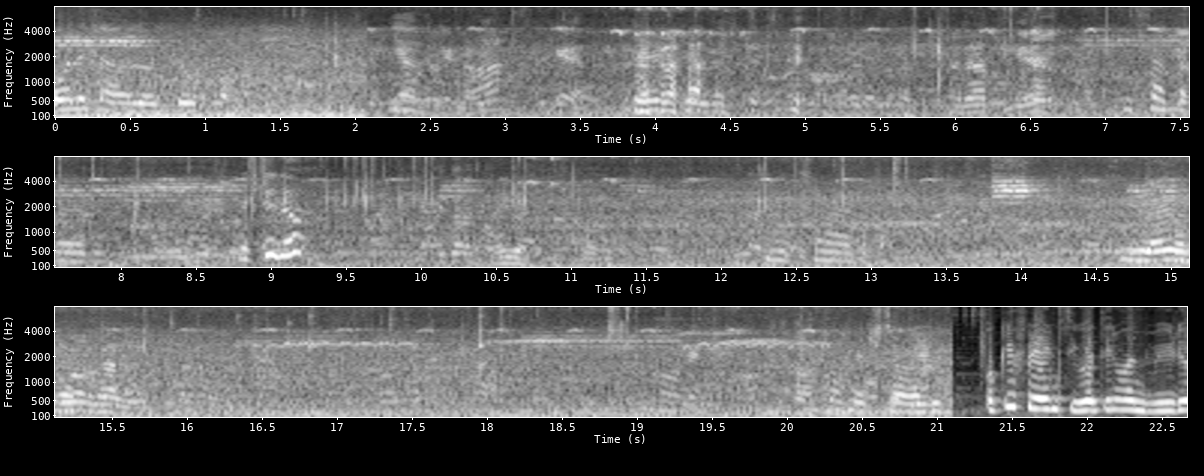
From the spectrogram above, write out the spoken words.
ಓಲೆ ಚಾವಲ್ ದೊಡ್ಡು ಯಾವುದು ಕೇಳು ರೇಟ್ ಕೇಳಿದಷ್ಟೇ ಇಷ್ಟ ಆ ಥರ ಇದೆ ಎಷ್ಟಿದು ಇದು ಚೆನ್ನಾಗಿದೆಪ್ಪ ನೆಕ್ಸ್ಟ್ ಓಕೆ ಫ್ರೆಂಡ್ಸ್ ಇವತ್ತಿನ ಒಂದು ವಿಡಿಯೋ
